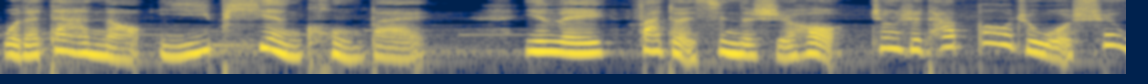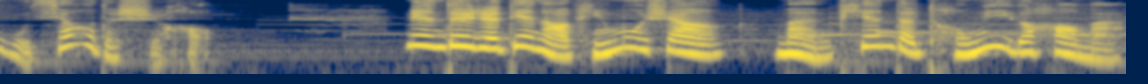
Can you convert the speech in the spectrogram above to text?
我的大脑一片空白，因为发短信的时候正是他抱着我睡午觉的时候。面对着电脑屏幕上满篇的同一个号码，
